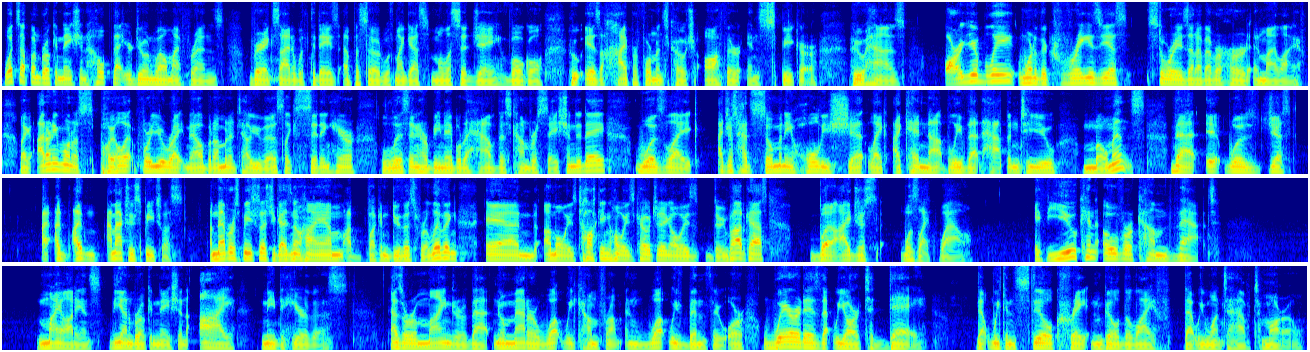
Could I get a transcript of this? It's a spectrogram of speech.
What's up, Unbroken Nation? Hope that you're doing well, my friends. Very excited with today's episode with my guest, Melissa J. Vogel, who is a high performance coach, author, and speaker who has arguably one of the craziest stories that I've ever heard in my life. Like, I don't even want to spoil it for you right now, but I'm going to tell you this like, sitting here, listening her, being able to have this conversation today was like, I just had so many holy shit. Like, I cannot believe that happened to you moments that it was just I, I I'm actually speechless. I'm never speechless. You guys know how I am. I fucking do this for a living, and I'm always talking, always coaching, always doing podcasts. But I just was like, wow, if you can overcome that, my audience, the unbroken nation, I need to hear this as a reminder of that no matter what we come from and what we've been through or where it is that we are today, that we can still create and build the life that we want to have tomorrow.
